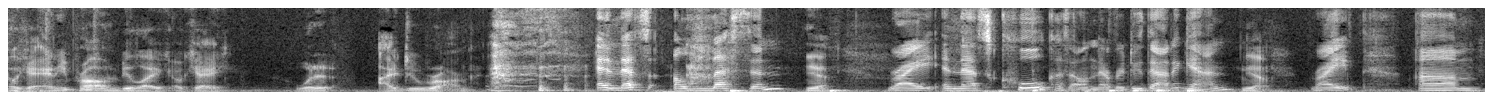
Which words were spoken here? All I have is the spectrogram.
look at any problem, and be like, okay, what did I do wrong? And that's a lesson, yeah, right? And that's cool because I'll never do that again, yeah, right? Um,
